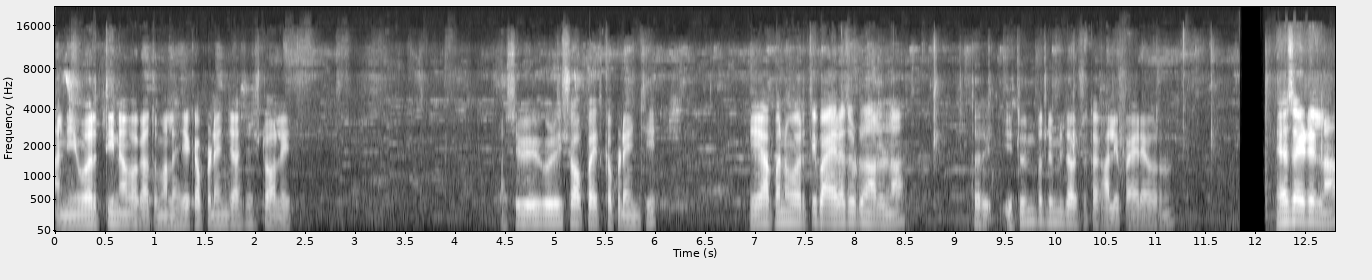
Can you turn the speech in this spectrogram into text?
आणि वरती ना बघा तुम्हाला हे कपड्यांचे असे स्टॉल आहेत. अशी वेगवेगळी शॉप आहेत कपड्यांची. हे आपण वरती पायऱ्या चढून आलो ना तर इथून पण तुम्ही जाऊ शकता खाली पायऱ्यावरून. ह्या साईडला ना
